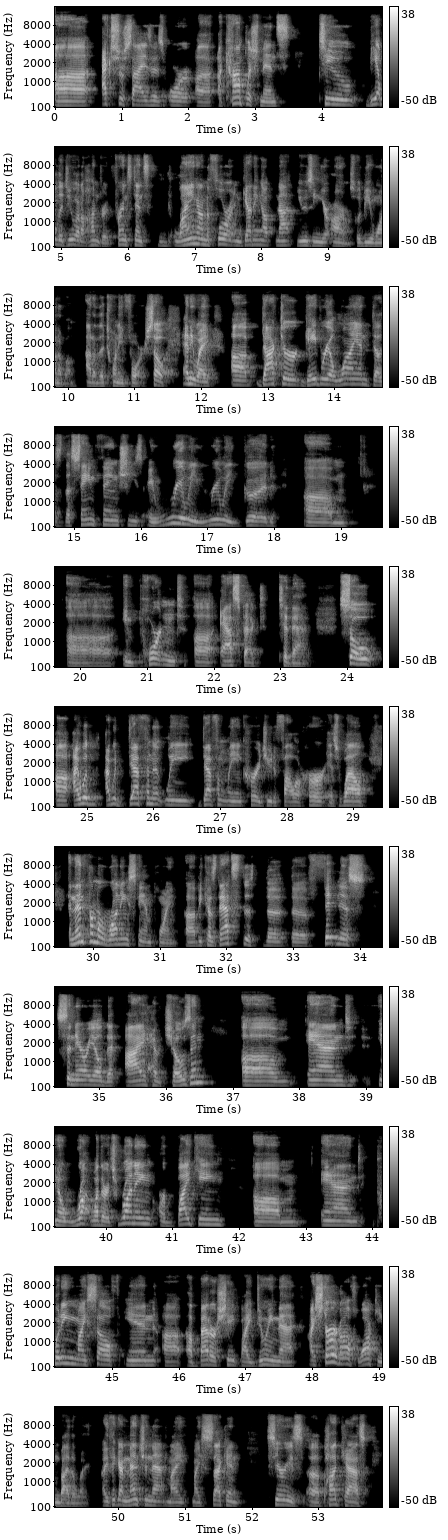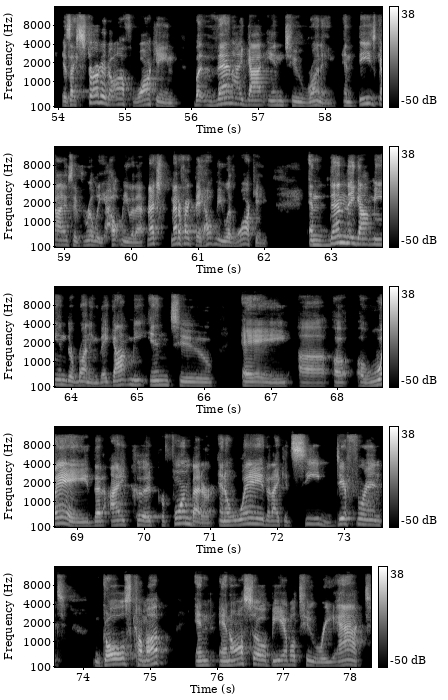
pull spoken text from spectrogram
uh, exercises or uh, accomplishments to be able to do it 100. For instance, lying on the floor and getting up, not using your arms would be one of them out of the 24. So, anyway, uh, Dr. Gabrielle Lyon does the same thing. She's a really, really good, um, uh, important uh, aspect to that. So uh, I would I would definitely definitely encourage you to follow her as well. And then from a running standpoint, uh, because that's the, the, the fitness scenario that I have chosen. Um, and, you know, run, whether it's running or biking, um, and putting myself in a, a better shape by doing that. I started off walking, by the way. I think I mentioned that in my my second series uh, podcast. Is I started off walking but then I got into running, and these guys have really helped me with that. Matter of fact, they helped me with walking, and then they got me into running. They got me into a, uh, a a way that I could perform better, in a way that I could see different goals come up and and also be able to react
